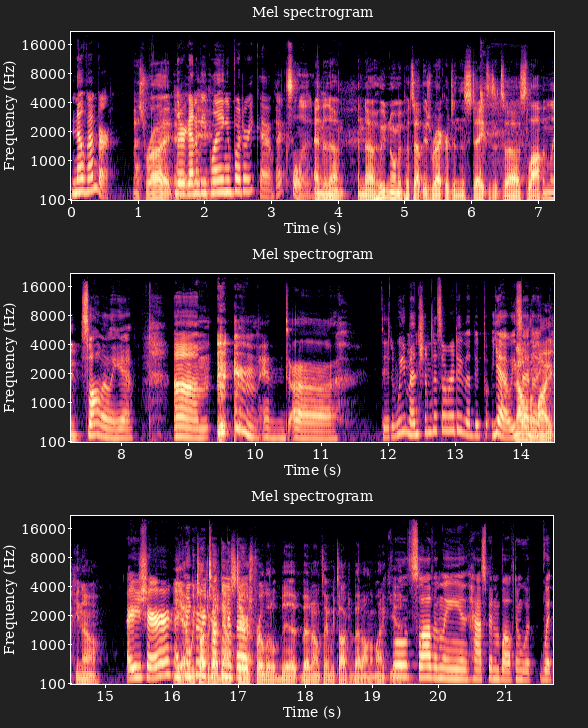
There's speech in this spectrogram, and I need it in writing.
November. That's right. They're going to be playing in Puerto Rico. Excellent. And uh, and uh, who normally puts out these records in the states? Is it uh, Slovenly? Slovenly, yeah. Um, and uh, did we mention this already? That they put, yeah, we Not said on the that- mic, you know. Are you sure? I yeah, think we talked about talking downstairs for a little bit, but I don't think we talked about it on the mic yet. Well, Slovenly has been involved in with, with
